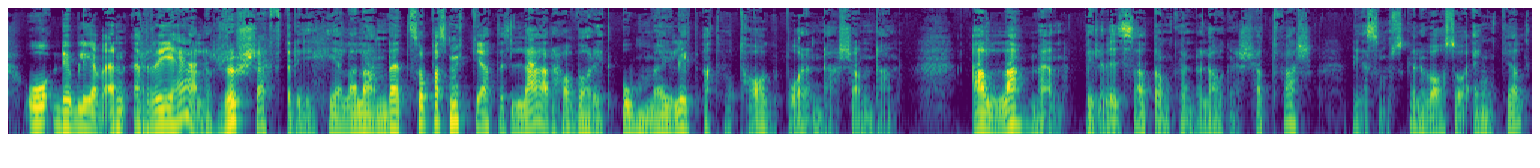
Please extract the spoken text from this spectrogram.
och det blev en rejäl rush efter det i hela landet. Så pass mycket att det lär ha varit omöjligt att få tag på den där söndagen. Alla män ville visa att de kunde laga köttfärs. Det som skulle vara så enkelt.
